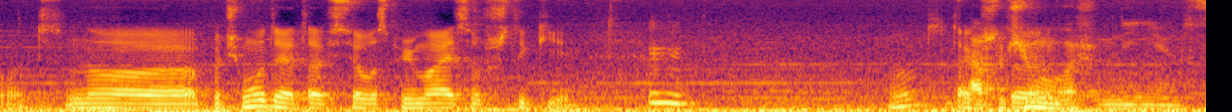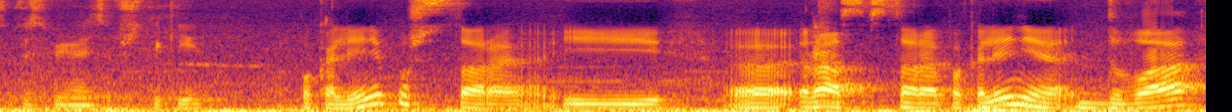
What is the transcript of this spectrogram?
Вот. Но почему-то это все воспринимается в штыки. Угу. Вот, так а что... почему, ваше мнение, воспринимается в штыки? Поколение, потому что старое. И э, раз старое поколение, два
